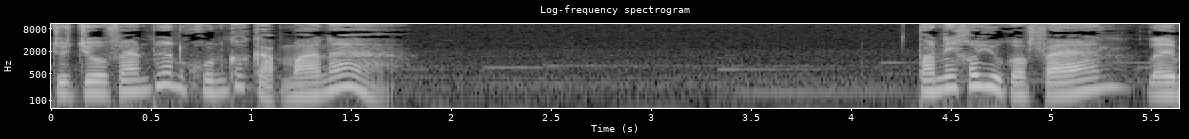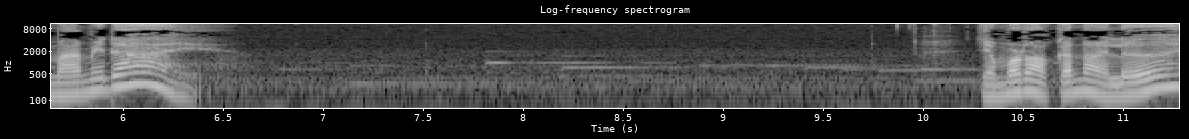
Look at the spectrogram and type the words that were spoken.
จู่ๆแฟนเพื่อนคุณก็กลับมานะ่ะ ตอนนี้เขาอยู่กับแฟนเลยมาไม่ได้ อย่ามาหลอกกันหน่อยเลย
